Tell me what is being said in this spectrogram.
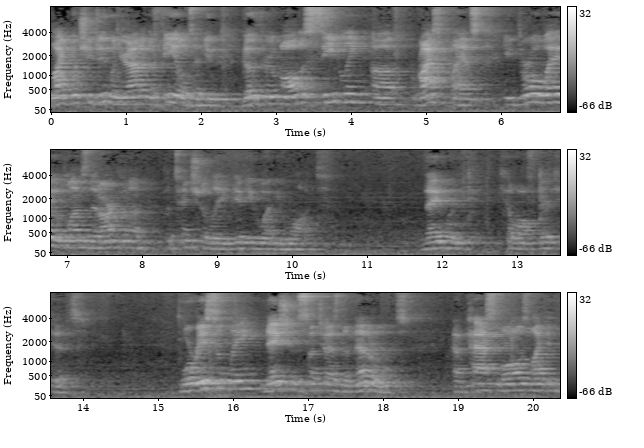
like what you do when you're out in the fields and you go through all the seedling uh, rice plants. You throw away the ones that aren't going to potentially give you what you want. They would kill off their kids. More recently, nations such as the Netherlands have passed laws like in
